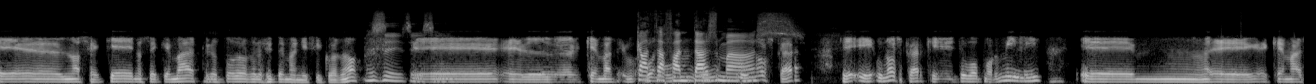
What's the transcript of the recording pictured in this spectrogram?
el no sé qué, no sé qué más, pero todos de los Siete Magníficos, ¿no? Sí, sí, Eh, el ¿qué más? Bueno, un- Cazafantasmas. Un, un Oscar, eh, eh, un Oscar que tuvo por Mili, eh, mm, eh, ¿qué más?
